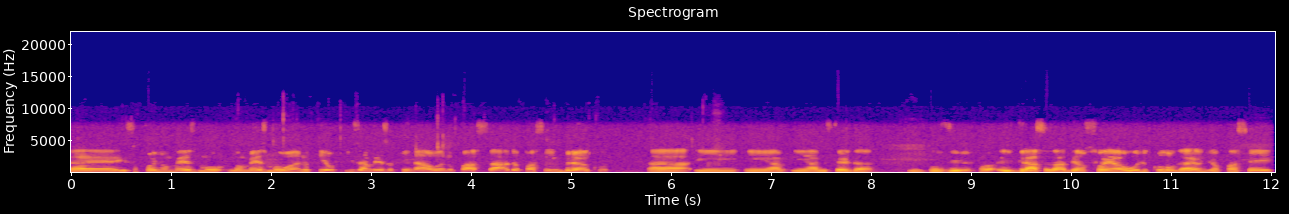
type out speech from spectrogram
é, isso foi no mesmo, no mesmo ano que eu fiz a mesa final. Ano passado eu passei em branco uh, em, em, em Amsterdã. Inclusive, e graças a Deus, foi o único lugar onde eu passei,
